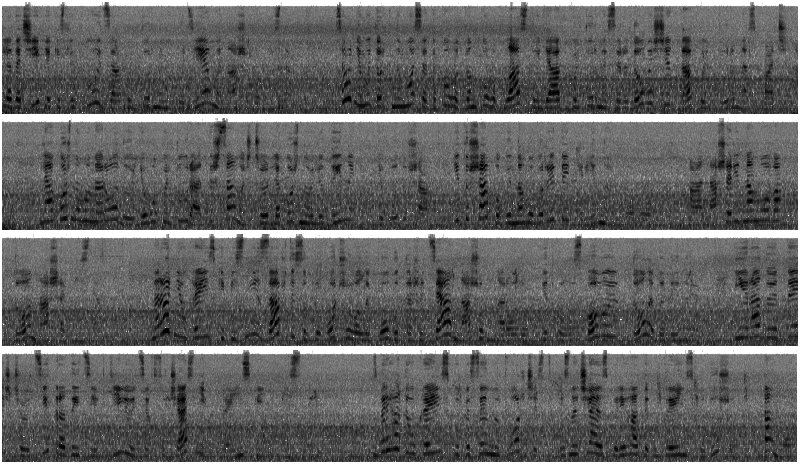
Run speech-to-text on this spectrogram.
Глядачів, які слідкують за культурними подіями нашого міста. Сьогодні ми торкнемося такого тонкого пласту, як культурне середовище та культурна спадщина. Для кожного народу його культура те ж саме, що для кожної людини його душа. І душа повинна говорити рідною мовою. А наша рідна мова то наша пісня. Народні українські пісні завжди супроводжували побут та життя нашого народу від колискової до лебединої. І радує те, що ці традиції втілюються в сучасній українській пісні. Зберігати українську пісенну творчість означає зберігати українську душу та мову.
